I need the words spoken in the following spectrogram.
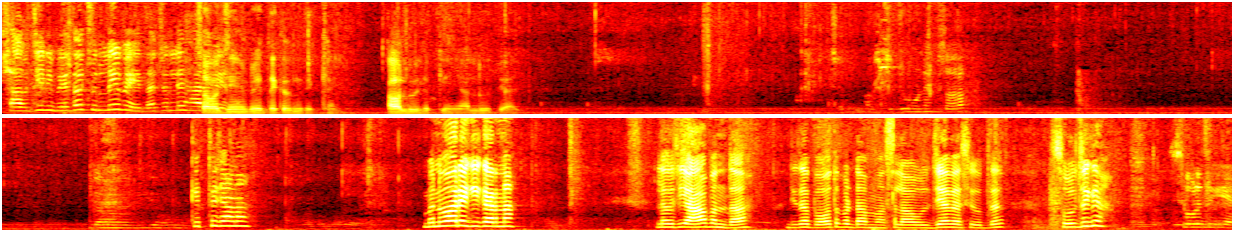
ਸਬਜ਼ੀ ਨਹੀਂ ਵੇਚਦਾ ਚੁੱਲ੍ਹੇ ਵੇਚਦਾ ਚੁੱਲ੍ਹੇ ਹਰ ਸਬਜ਼ੀਆਂ ਵੇਚਦੇ ਕਦੇ ਨਹੀਂ ਦੇਖਿਆ। ਮੈਂ। ਆਲੂ ਲੱਗੇ ਨੇ ਆਲੂ ਪਿਆਜ਼। ਜੂਨ ਹੈ ਸਾਰਾ ਕਿੱਥੇ ਜਾਣਾ? ਬਨਵਾਰੇ ਕੀ ਕਰਨਾ? ਲਓ ਜੀ ਆਹ ਬੰਦਾ ਜਿਹਦਾ ਬਹੁਤ ਵੱਡਾ ਮਸਲਾ ਉਲਝਿਆ ਹੋਇਆ ਸੀ ਉਧਰ। ਸੁਲਝ ਗਿਆ? ਸੁਲਝ ਗਿਆ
